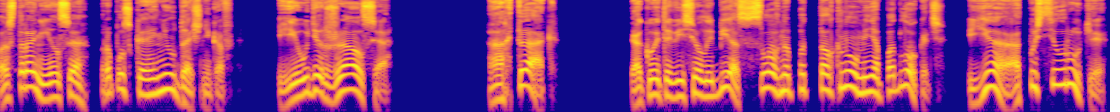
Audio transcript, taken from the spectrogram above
посторонился, пропуская неудачников, и удержался. Ах так! Какой-то веселый бес словно подтолкнул меня под локоть, я отпустил руки,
